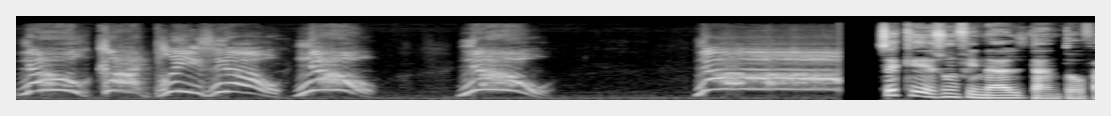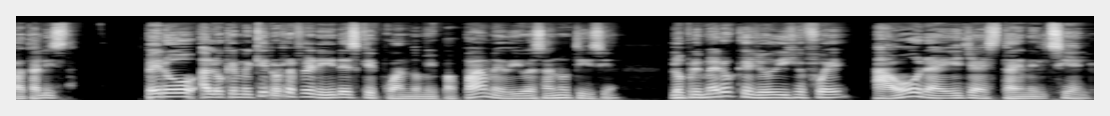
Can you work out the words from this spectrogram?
No, God, please, no, no, no, no. Sé que es un final tanto fatalista, pero a lo que me quiero referir es que cuando mi papá me dio esa noticia, lo primero que yo dije fue, ahora ella está en el cielo.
